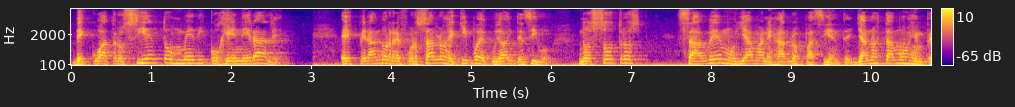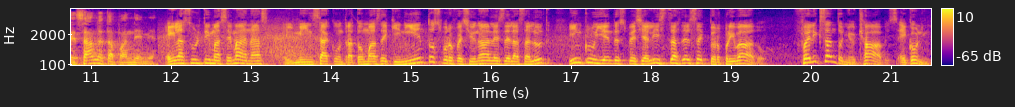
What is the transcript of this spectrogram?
de 400 médicos generales esperando reforzar los equipos de cuidado intensivo. Nosotros sabemos ya manejar los pacientes. Ya no estamos empezando esta pandemia. En las últimas semanas, el MINSA contrató más de 500 profesionales de la salud, incluyendo especialistas del sector privado. Félix Antonio Chávez, Econius.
